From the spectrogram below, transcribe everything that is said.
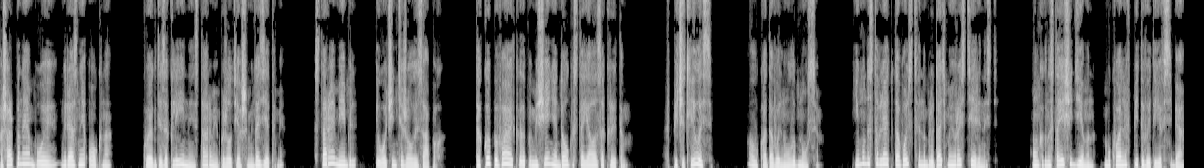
Пошарпанные обои, грязные окна, кое-где заклеенные старыми пожелтевшими газетами, старая мебель и очень тяжелый запах. Такой бывает, когда помещение долго стояло закрытым. Впечатлилась? Лука довольно улыбнулся. Ему доставляет удовольствие наблюдать мою растерянность. Он, как настоящий демон, буквально впитывает ее в себя,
